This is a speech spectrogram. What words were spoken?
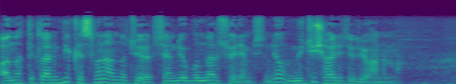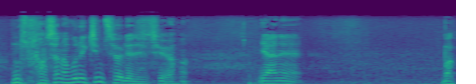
anlattıklarının bir kısmını anlatıyor. Sen diyor bunları söylemişsin diyor. Müthiş hayret ediyor hanıma. Sana bunu kim söyledi diyor. Yani bak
